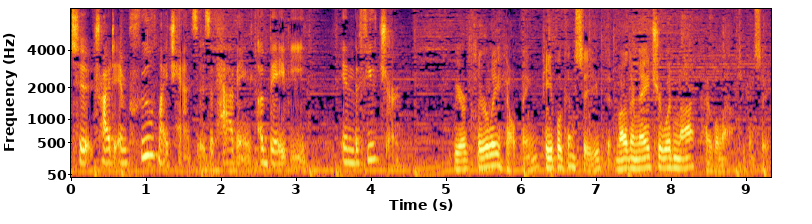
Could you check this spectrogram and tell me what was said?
to try to improve my chances of having a baby in the future. We are clearly helping people conceive that Mother Nature would not have allowed to conceive.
